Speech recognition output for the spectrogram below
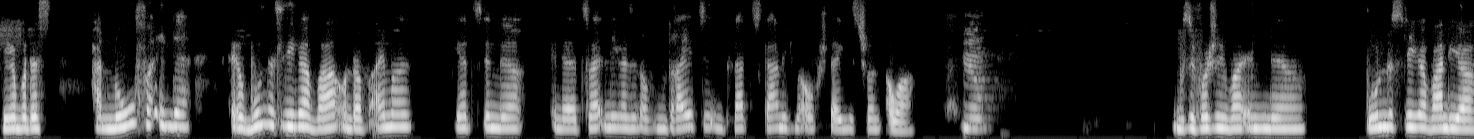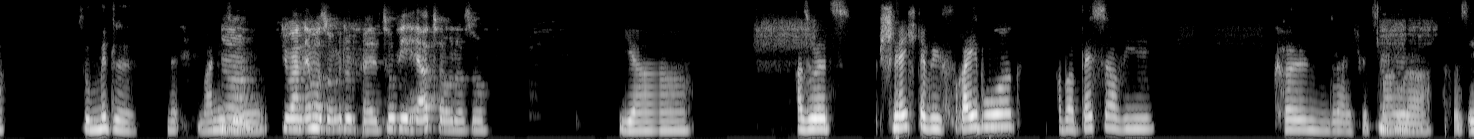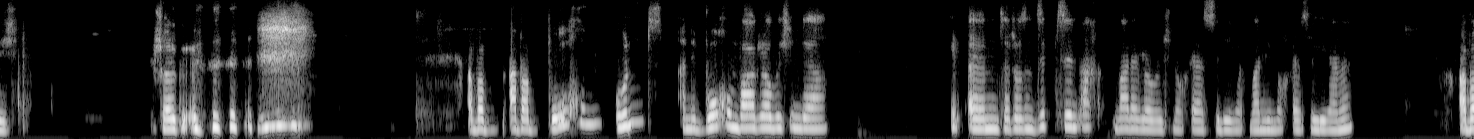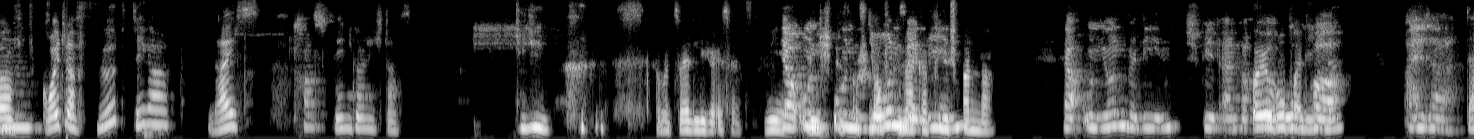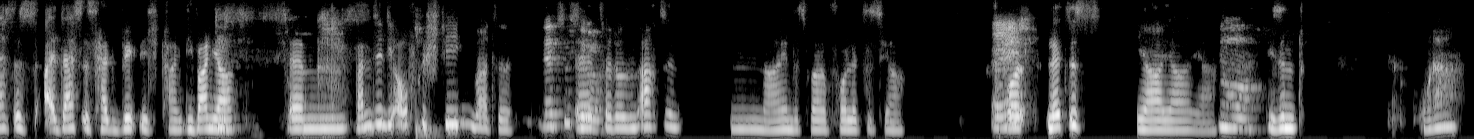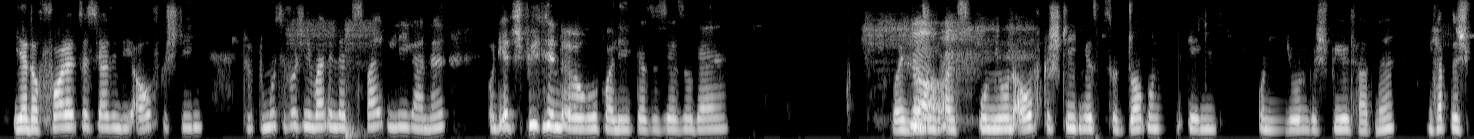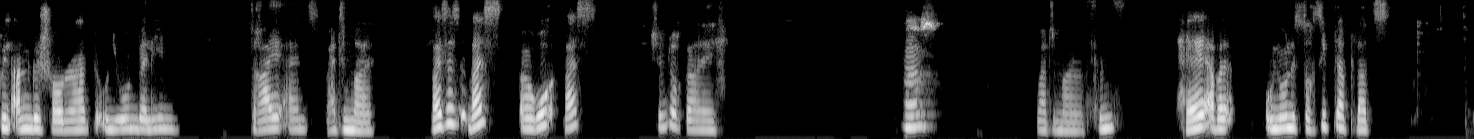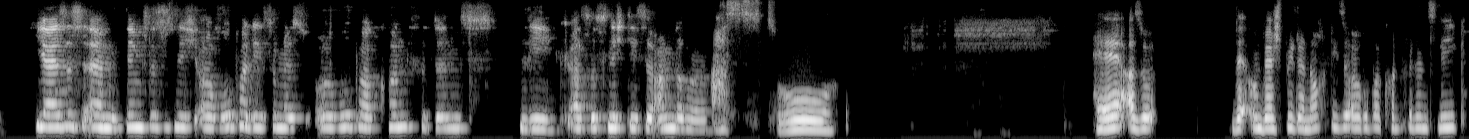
Ja, aber dass Hannover in der äh, Bundesliga war und auf einmal jetzt in der, in der zweiten Liga sind auf dem 13. Platz gar nicht mehr aufsteigen, ist schon aua. Ja. Ich muss dir vorstellen, die waren in der Bundesliga, waren die ja so mittel. Ne, Waren die ja. so, Die waren immer so im Mittelfeld, so wie Hertha oder so. Ja. Also jetzt schlechter wie Freiburg, aber besser wie Köln, sage ich jetzt mal, Mhm. oder was weiß ich. Schalke. Aber, aber Bochum und, an den Bochum war, glaube ich, in der in, ähm, 2017, ach, war der, glaube ich, noch erste Liga, waren die noch erste Liga, ne? Aber Mhm. auf Kräuter Fürth, Digga, nice. Krass. Wen gönne ich das? GG. aber zweite Liga ist halt, wie, Ja, wie und schon Union oft gesagt habe, viel Berlin. spannender. Ja, Union Berlin spielt einfach Europa League, Europa. ne? Alter. Das ist, das ist halt wirklich krank. Die waren ja, so ähm, wann sind die aufgestiegen? Warte, Letztes äh, Jahr. 2018? Nein, das war vorletztes Jahr. Vor, Echt? letztes, ja, ja, ja. Oh. Die sind, oder? Ja, doch, vorletztes Jahr sind die aufgestiegen. Du, du musst dir vorstellen, die waren in der zweiten Liga, ne? Und jetzt spielen die in der Europa League. Das ist ja so geil. Weil ich weiß Ja. noch, als Union aufgestiegen ist, zu Dortmund gegen Union gespielt hat, ne? Ich habe das Spiel angeschaut und hat Union Berlin 3-1. Warte mal. Was ist, was? Euro, was? Stimmt doch gar nicht. Was? Warte mal, 5. Hä, aber Union ist doch siebter Platz. Ja, es ist, ähm, Dings, es ist nicht Europa League, sondern es ist Europa Confidence League. Also es ist nicht diese andere. Ach so. Hä, also, wer, und wer spielt da noch diese Europa Confidence League?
